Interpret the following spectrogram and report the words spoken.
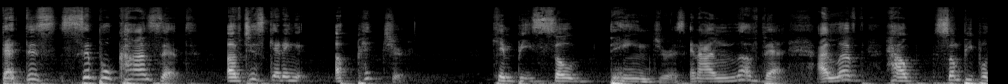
that this simple concept of just getting a picture can be so dangerous. And i love that. I loved how some people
